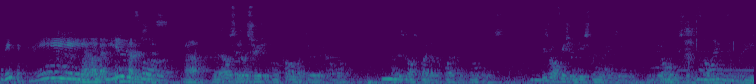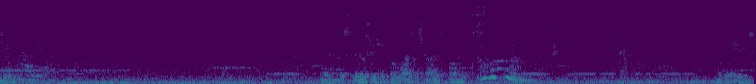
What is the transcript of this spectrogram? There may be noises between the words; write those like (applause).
Well, these are great. Wow, that pin cutters is Beautiful. wow. Yeah, that was an illustration from a poem by Juliet Kono. Mm. And this is also by another poet from the Philippines. Mm. These were all featured in East Wind magazine, the, the old East Wind before Oh, I we became remember. the Easy. Yeah. (laughs) And this is the illustration from Mars Estrada's poem, Oh. 1980s.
